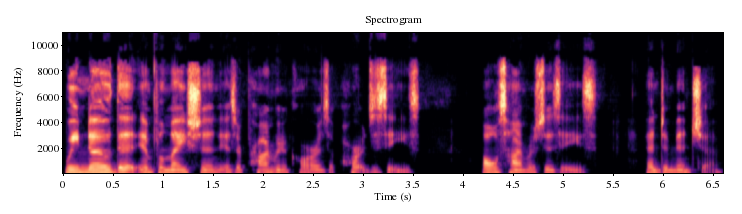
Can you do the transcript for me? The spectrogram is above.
We know that inflammation is a primary cause of heart disease, Alzheimer's disease, and dementia.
